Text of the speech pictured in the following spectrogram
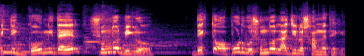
একটি গৌরনীতায়ের সুন্দর বিগ্রহ। দেখতে অপূর্ব সুন্দর লাগছিল সামনে থেকে।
